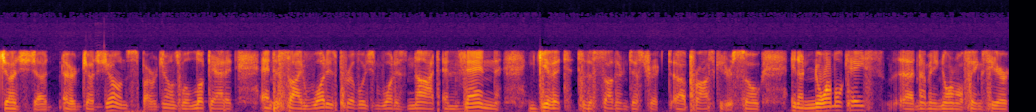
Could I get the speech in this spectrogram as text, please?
Judge uh, or Judge Jones, Barbara Jones, will look at it and decide what is privileged and what is not, and then give it to the Southern District uh, prosecutors. So, in a normal case, uh, not many normal things here,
